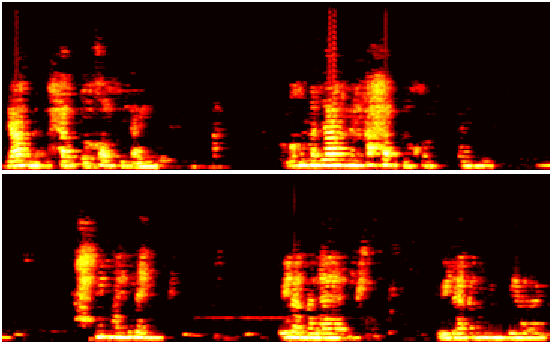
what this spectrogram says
اجعلنا أحب خلقك عينك اللهم اجعلنا أحب خلقك عينك أحببنا إليك إلى ملائكتك إلى أنبيائك.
